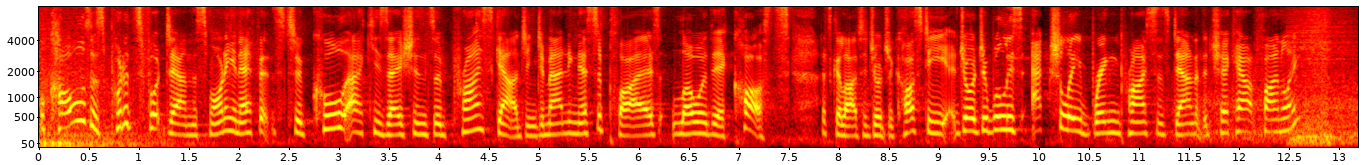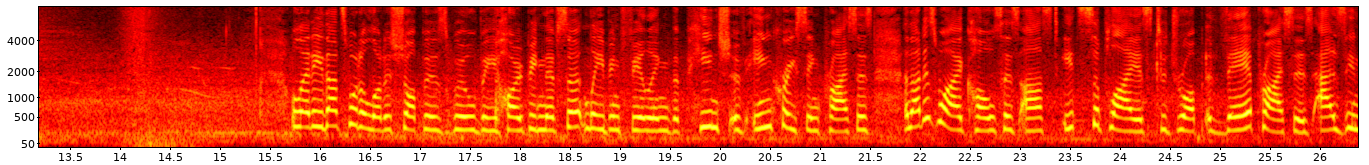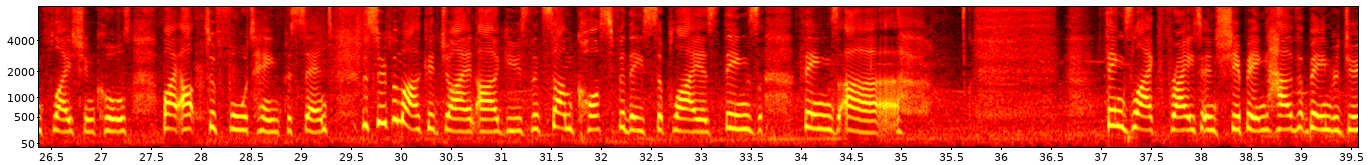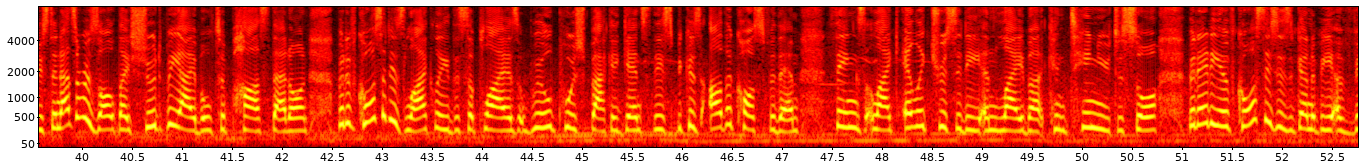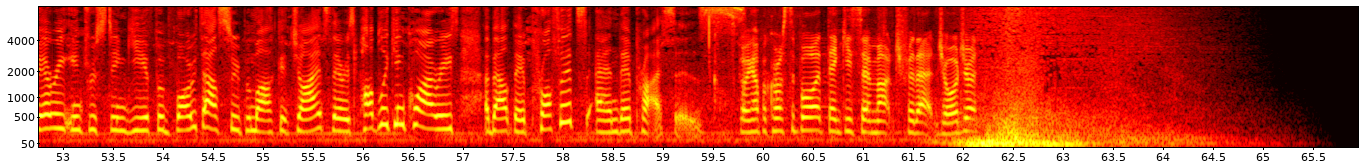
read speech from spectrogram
Well, Coles has put its foot down this morning in efforts to cool accusations of price gouging, demanding their suppliers lower their costs. Let's go live to Georgia Costi. Georgia, will this actually bring prices down at the checkout finally? Well, Eddie, that's what a lot of shoppers will be hoping. They've certainly been feeling the pinch of increasing prices, and that is why Coles has asked its suppliers to drop their prices as inflation cools by up to 14%. The supermarket giant argues that some costs for these suppliers, things, things, uh, things like freight and shipping have been reduced, and as a result, they should be able to pass that on. But of course, it is likely the suppliers will push back against this because other costs for them, things like electricity and labour, continue to soar. But Eddie, of course, this is going to be a very interesting year for both our supermarket giants. There is public inquiries about their profits and their prices. Going up across the board. Thank you so much for that, Georgia.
